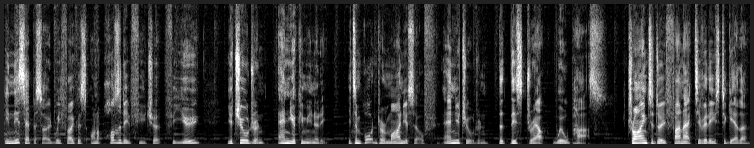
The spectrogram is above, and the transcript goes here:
In this episode, we focus on a positive future for you, your children, and your community. It's important to remind yourself and your children that this drought will pass. Trying to do fun activities together,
